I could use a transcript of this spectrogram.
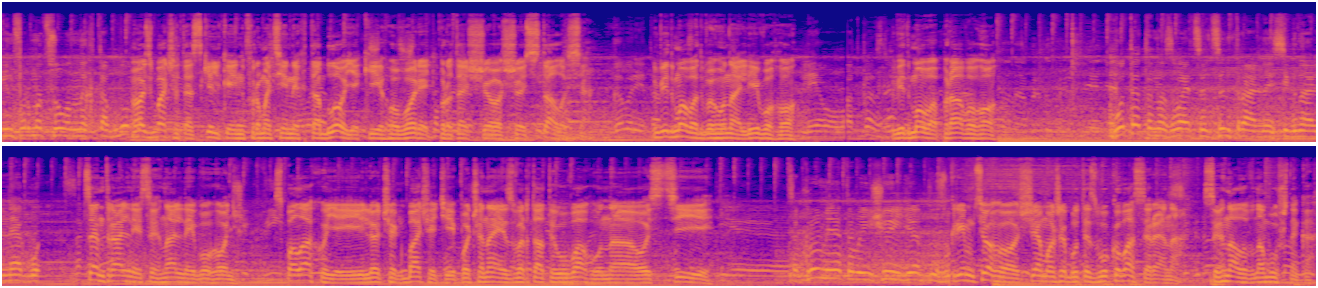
информационных табло. Ось бачите, скільки інформаційних табло, які говорять про те, що щось сталося. Говорит Відмова двигуна лівого, левого отказ. відмова правого, Вот это называется центральный сигнальный огонь. центральний сигнальний вогонь. Спалахує, і льотчик бачить і починає звертати увагу на ось ці. Кроме этого еще идет звук. Крім цього, ще може бути звукова сирена, сигнал в навушниках.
